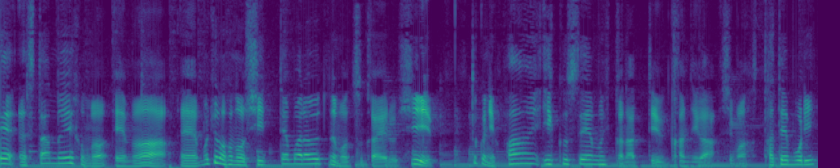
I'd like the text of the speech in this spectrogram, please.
でスタンド FM は、えー、もちろんその知ってもらうっていうのも使えるし特にファン育成向きかなっていう感じがします。縦彫り、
